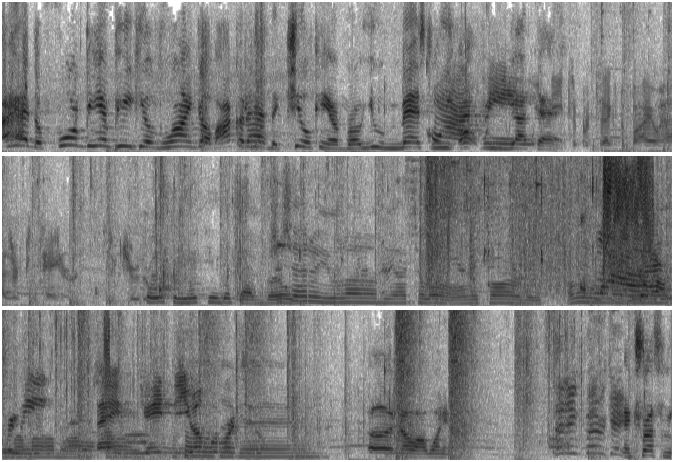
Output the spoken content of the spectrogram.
I had the four BMP kills lined up. I could have had the kill cam, bro. You messed me up when you got that. need to protect the biohazard container. Secure So the you can make get that She said, "Do you love me?" I tell her only part of me. I'm the one on, that my mama. Hey, Jaden, do you have one more too? again. Uh, no, I want it. Setting barricade. And trust me,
